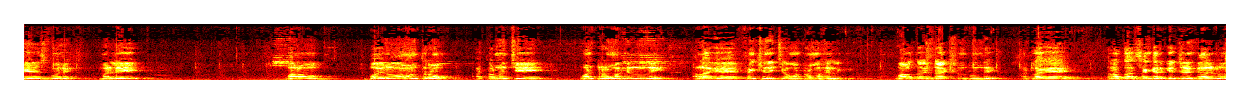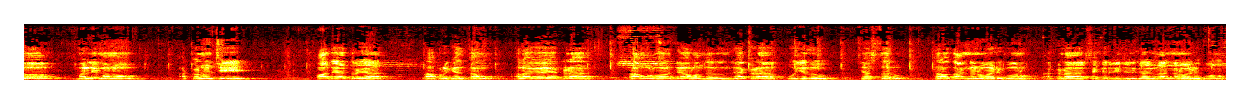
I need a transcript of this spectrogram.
చేసుకొని మళ్ళీ మనం భోజనం అనంతరం అక్కడ నుంచి ఒంటరి మహిళల్ని అలాగే పెన్షన్ ఇచ్చే ఒంటరి మహిళలకి వాళ్ళతో ఇంటరాక్షన్ ఉంటుంది. అట్లాగే తర్వాత శంకర్ గిరిజన కాలనీలో మళ్ళీ మనం అక్కడ నుంచి పాదయాత్రగా లోపలికి వెళ్తాము. అలాగే అక్కడ రాముల వారి దేవాలయం జరుగుతుంది. అక్కడ పూజలు చేస్తారు. తర్వాత అంగన్వాడీ భవనం. అక్కడ శంకర్ గిరిజన కాలనీలో అంగన్వాడీ భవనం.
